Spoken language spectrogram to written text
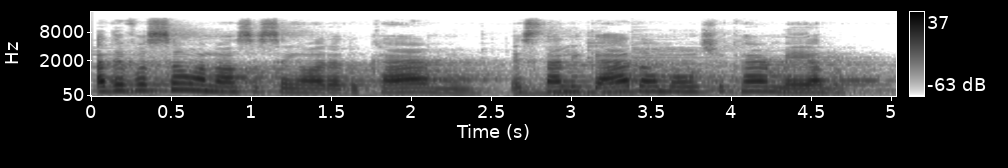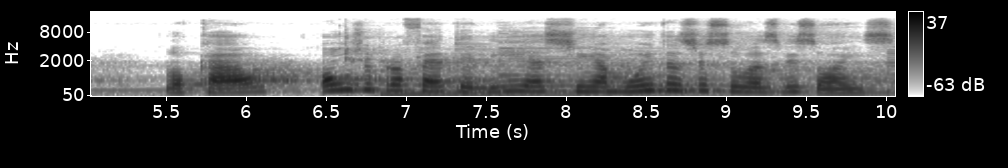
A devoção a Nossa Senhora do Carmo está ligada ao Monte Carmelo, local onde o profeta Elias tinha muitas de suas visões.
